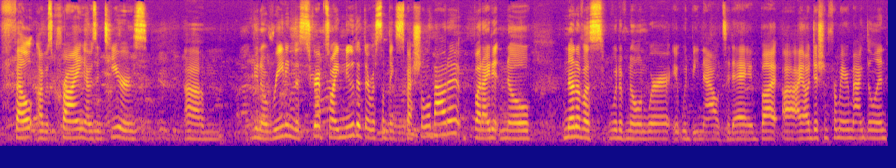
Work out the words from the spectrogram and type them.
felt, I was crying, I was in tears, um, you know, reading the script. So I knew that there was something special about it, but I didn't know, none of us would have known where it would be now today. But uh, I auditioned for Mary Magdalene.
